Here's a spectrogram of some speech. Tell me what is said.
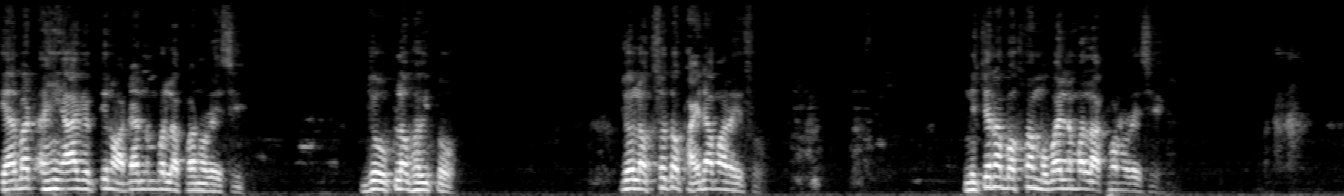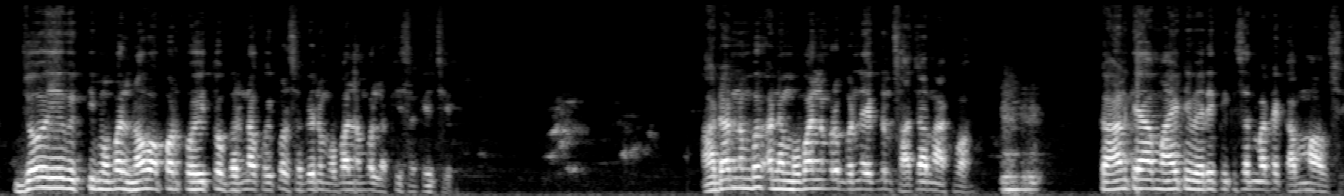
ત્યારબાદ અહીં આ વ્યક્તિનો આધાર નંબર લખવાનો રહેશે. જો ઉપલબ્ધ હોય તો. જો લખશો તો ફાયદામાં રહેશો. નીચેના બોક્સમાં મોબાઈલ નંબર લખવાનો રહેશે. જો એ વ્યક્તિ મોબાઈલ ન વાપરતો હોય તો ઘરના કોઈ પણ સભ્યનો મોબાઈલ નંબર લખી શકે છે. આધાર નંબર અને મોબાઈલ નંબર બંને એકદમ સાચા નાખવા. કારણ કે આ માહિતી વેરિફિકેશન માટે કામમાં આવશે.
